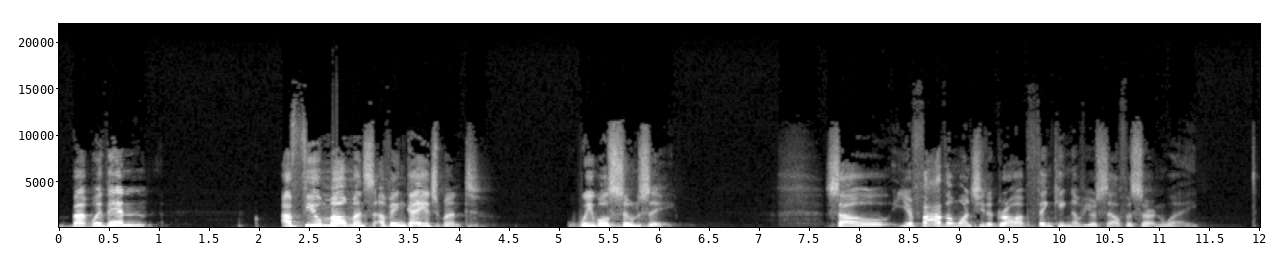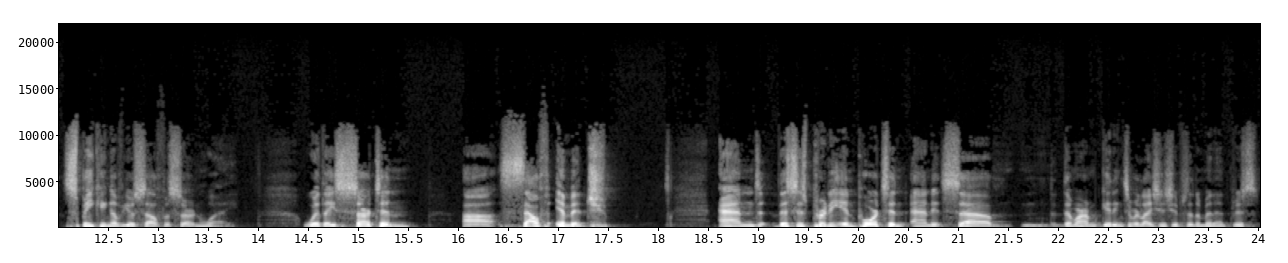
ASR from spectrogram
But within a few moments of engagement, we will soon see. So, your father wants you to grow up thinking of yourself a certain way, speaking of yourself a certain way, with a certain uh, self image. And this is pretty important, and it's, uh, I'm getting to relationships in a minute, just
